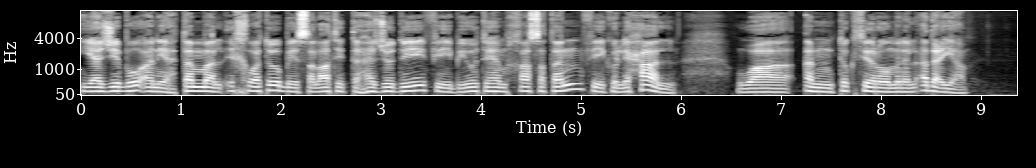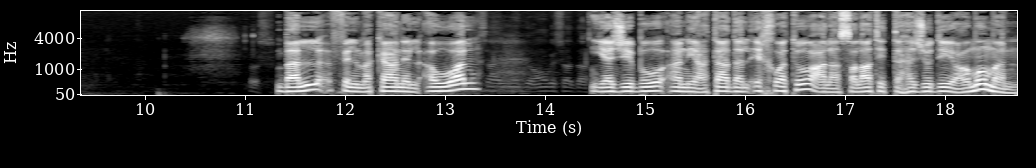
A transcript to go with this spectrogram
يجب أن يهتم الإخوة بصلاة التهجد في بيوتهم خاصة في كل حال وأن تكثروا من الأدعية. بل في المكان الأول يجب أن يعتاد الإخوة على صلاة التهجد عموما.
